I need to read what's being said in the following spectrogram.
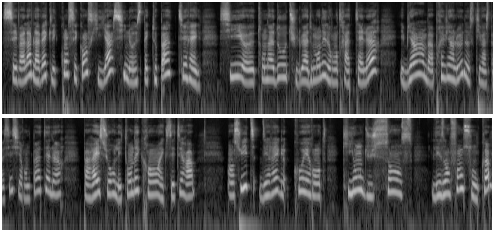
c'est valable avec les conséquences qu'il y a s'il ne respecte pas tes règles. Si euh, ton ado, tu lui as demandé de rentrer à telle heure, eh bien, bah, préviens-le de ce qui va se passer s'il rentre pas à telle heure. Pareil sur les temps d'écran, etc. Ensuite, des règles cohérentes qui ont du sens. Les enfants sont comme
